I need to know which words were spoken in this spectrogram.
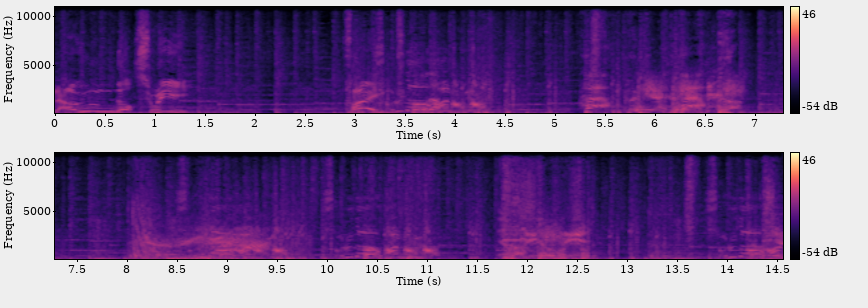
ラウンド3ファイトダーハンっショルダーハンショルダーハン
